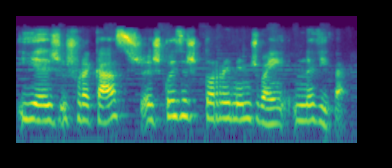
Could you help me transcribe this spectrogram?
e as, os fracassos, as coisas que correm menos bem na vida.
